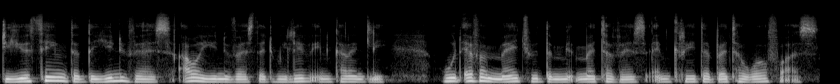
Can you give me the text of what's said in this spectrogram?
do you think that the universe, our universe that we live in currently, would ever match with the metaverse and create a better world for us?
